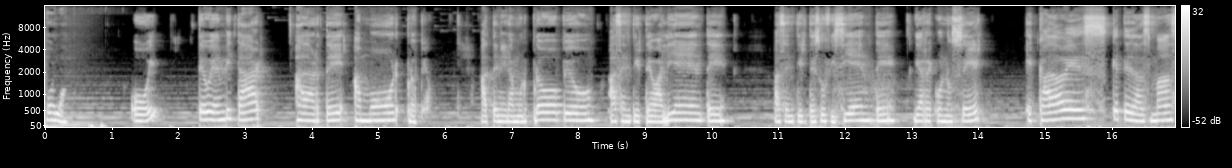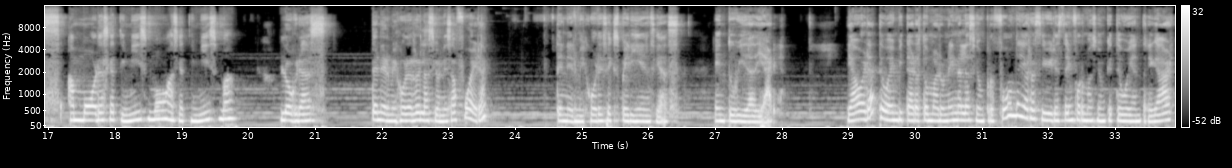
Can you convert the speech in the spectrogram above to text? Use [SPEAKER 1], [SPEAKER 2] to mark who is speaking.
[SPEAKER 1] Hola, hoy te voy a invitar a darte amor propio, a tener amor propio, a sentirte valiente, a sentirte suficiente y a reconocer que cada vez que te das más amor hacia ti mismo, hacia ti misma, logras tener mejores relaciones afuera, tener mejores experiencias en tu vida diaria. Y ahora te voy a invitar a tomar una inhalación profunda y a recibir esta información que te voy a entregar.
